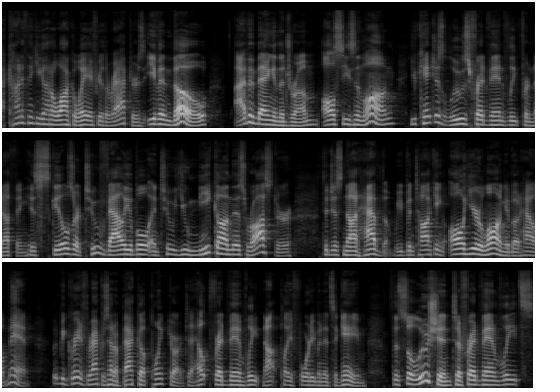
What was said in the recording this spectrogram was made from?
I kind of think you got to walk away if you're the Raptors, even though I've been banging the drum all season long. You can't just lose Fred VanVleet for nothing. His skills are too valuable and too unique on this roster to just not have them. We've been talking all year long about how, man, it would be great if the Raptors had a backup point guard to help Fred VanVleet not play 40 minutes a game. The solution to Fred VanVleet's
